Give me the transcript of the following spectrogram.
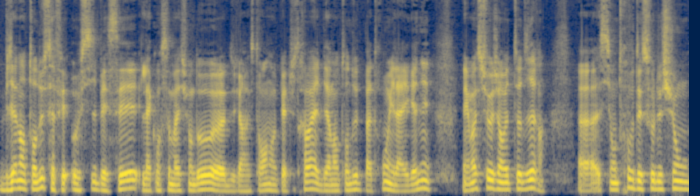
Bien entendu ça fait aussi baisser la consommation d'eau euh, du restaurant dans lequel tu travailles. Bien entendu le patron il a à gagner mais moi si j'ai envie de te dire euh, si on trouve des solutions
